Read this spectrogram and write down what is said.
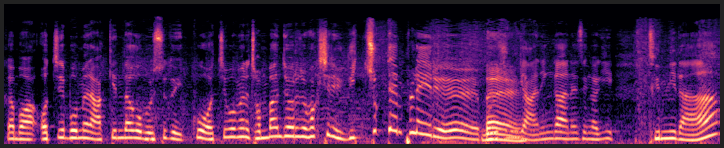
그러니까 뭐 어찌 보면 아낀다고 볼 수도 있고 어찌 보면 전반적으로 좀 확실히 위축된 플레이를 네. 보여준 게 아닌가 하는 생각이 듭니다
